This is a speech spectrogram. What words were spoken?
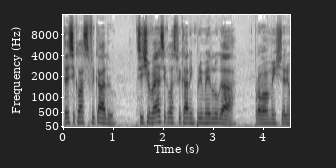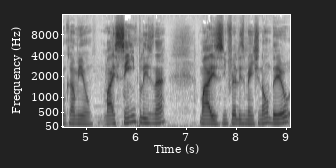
Ter se classificado, se tivesse classificado em primeiro lugar, provavelmente teria um caminho mais simples, né? Mas infelizmente não deu.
